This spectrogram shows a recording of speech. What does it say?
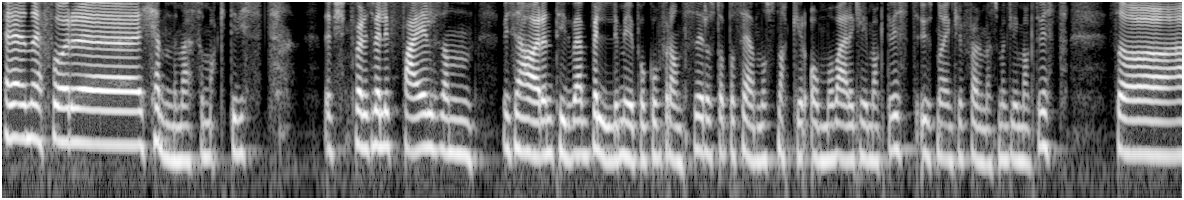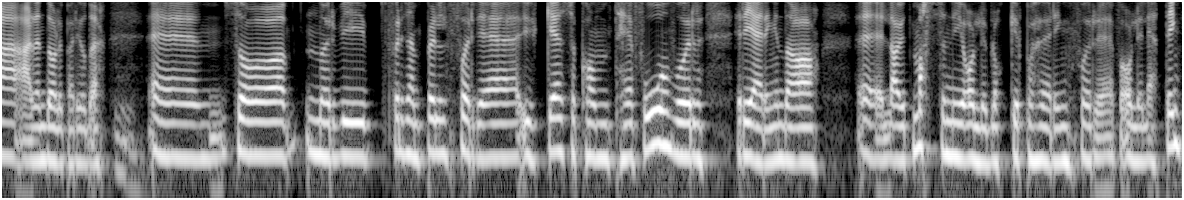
Eh, når jeg får eh, kjenne meg som aktivist. Det føles veldig feil sånn, hvis jeg har en tid hvor jeg er veldig mye på konferanser og står på scenen og snakker om å være klimaaktivist uten å egentlig føle meg som en klimaaktivist, så er det en dårlig periode. Mm. Eh, så når vi f.eks. For forrige uke så kom TFO, hvor regjeringen da eh, la ut masse nye oljeblokker på høring for, for oljeleting.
